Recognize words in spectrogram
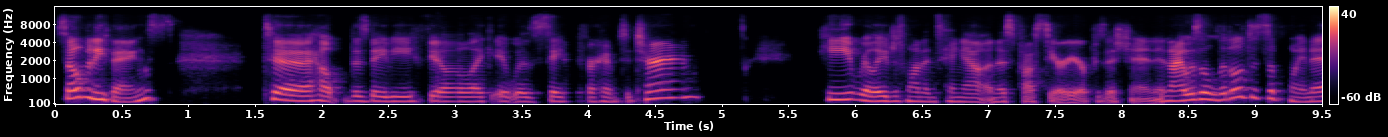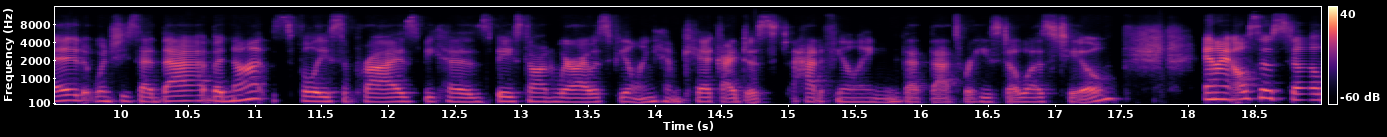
So many things to help this baby feel like it was safe for him to turn. He really just wanted to hang out in this posterior position. And I was a little disappointed when she said that, but not fully surprised because based on where I was feeling him kick, I just had a feeling that that's where he still was too. And I also still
